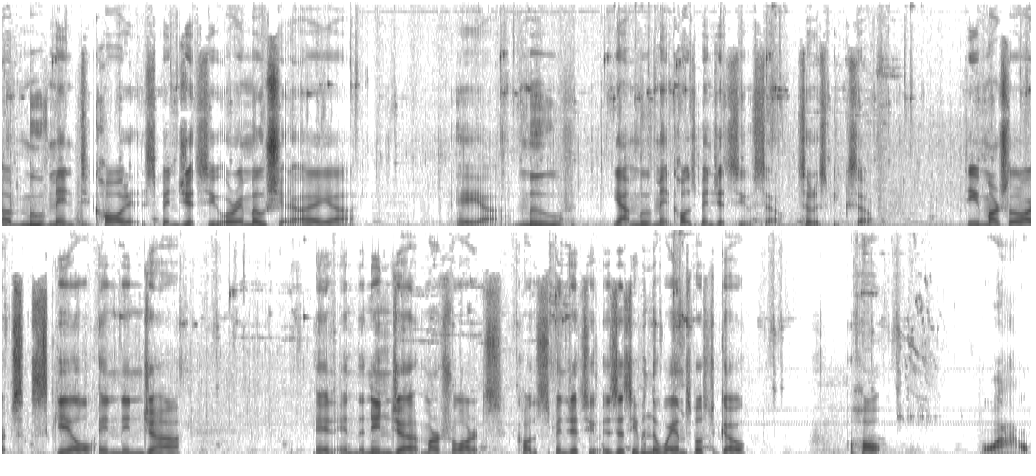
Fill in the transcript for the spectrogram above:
a movement called spinjitzu or a motion, a uh, a uh, move, yeah, movement called spinjitzu. So so to speak. So the martial arts skill in ninja. In, in the ninja martial arts called spinjitzu. Is this even the way I'm supposed to go? Oh. Wow.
